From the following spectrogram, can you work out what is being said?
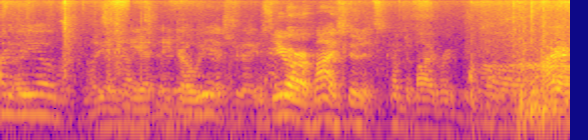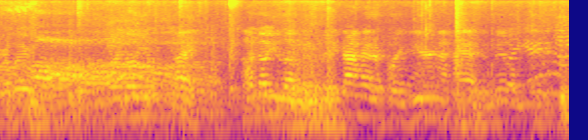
body video. You are my students. Come to my room. Uh, I. Oh. I know you. Hey, I know you love this, I had it for a year and a half in middle.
